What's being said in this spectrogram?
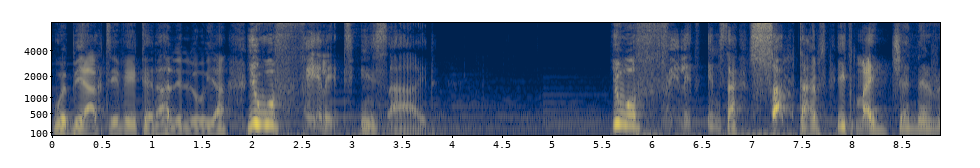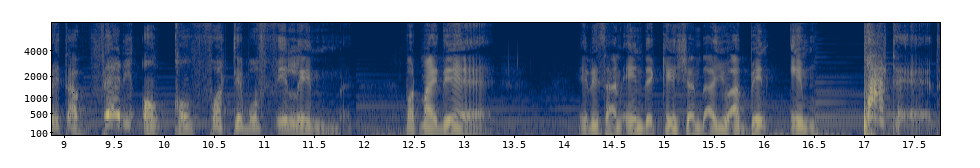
will be activated. Hallelujah. You will feel it inside. You will feel it inside. Sometimes it might generate a very uncomfortable feeling. But, my dear, it is an indication that you have been imparted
